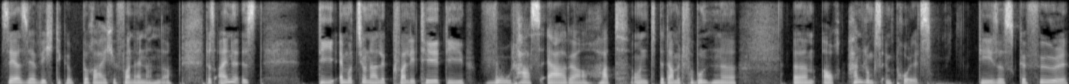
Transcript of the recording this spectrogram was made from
sehr, sehr wichtige Bereiche voneinander. Das eine ist die emotionale Qualität, die Wut, Hass, Ärger hat und der damit verbundene ähm, auch Handlungsimpuls. Dieses Gefühl,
